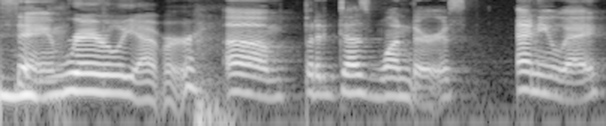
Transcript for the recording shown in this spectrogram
Same. Rarely ever. Um, but it does wonders. Anyway,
